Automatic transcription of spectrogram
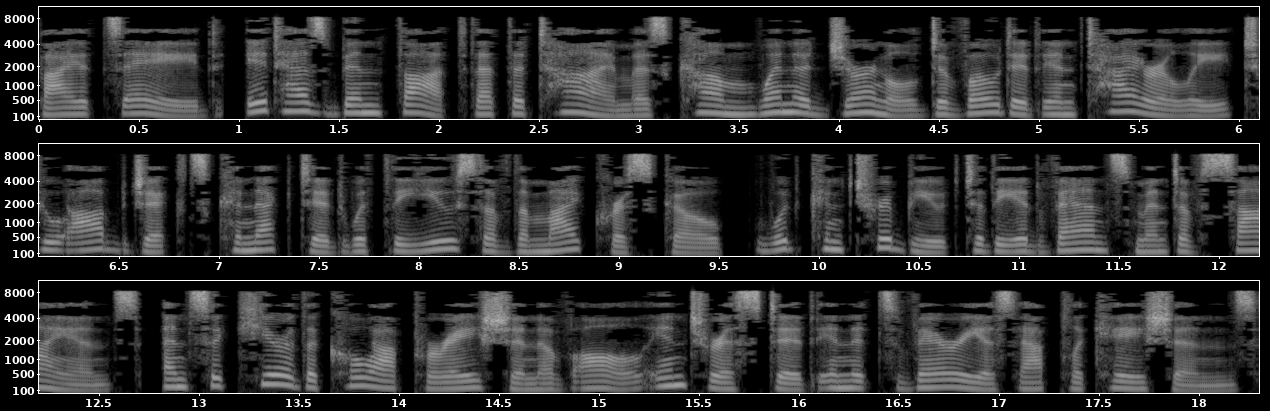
by its aid, it has been thought that the time is come when a journal devoted entirely to objects connected with the use of the microscope would contribute to the advancement of science, and secure the cooperation of all interested in its various applications.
